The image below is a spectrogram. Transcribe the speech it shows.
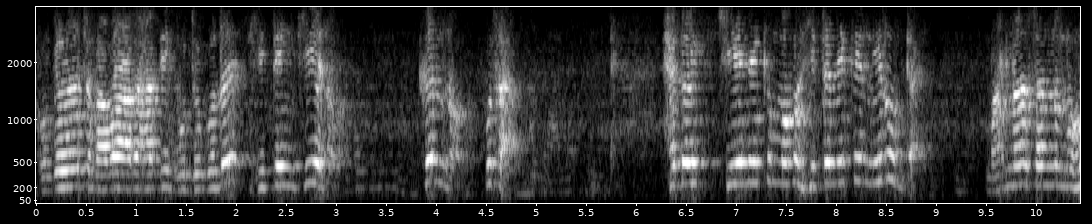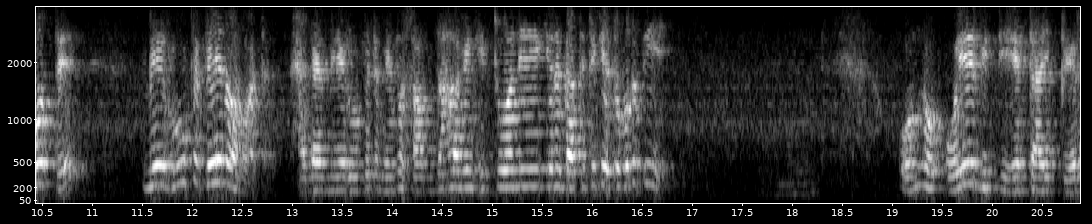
හොඳට නව අරහදී බුදුගුණ හිතෙන් කියනවා. කරනවා. කුසල. හැබැයි කියන එක මම හිතන එක නිරුද්ධයි. මරණාසන්න මොහොතේ මේ රූපේ පේනවා මට. හැබැයි මේ රූපෙට මෙව ශ්‍රද්ධාවෙන් හිතුවනේ කියන gati ටික එතකොට තියෙයි. ඔන්න ඔය විදිහටයි පෙර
